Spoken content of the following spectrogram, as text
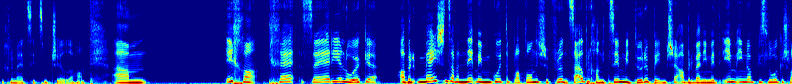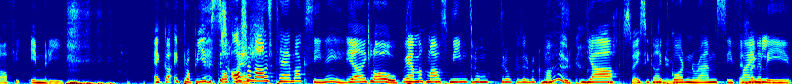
bisschen mehr Zeit zum Chillen habe. Ähm, ich kann keine Serie schauen, aber meistens eben nicht mit einem guten platonischen Freund. Selber kann ich ziemlich durchbingen, aber wenn ich mit ihm irgendetwas schaue, schlafe ich immer ein. Ich, ga- ich probiere es das so war auch fest. schon mal ein Thema, gewesen, ne? Ja, ich glaube. Wir haben auch mal ein Meme drum, drüber, drüber gemacht. Wirklich? Ja, Ach, das weiß ich gar mit nicht. mehr. Gordon Ramsay. kann Finally,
